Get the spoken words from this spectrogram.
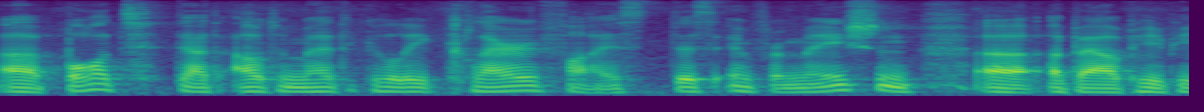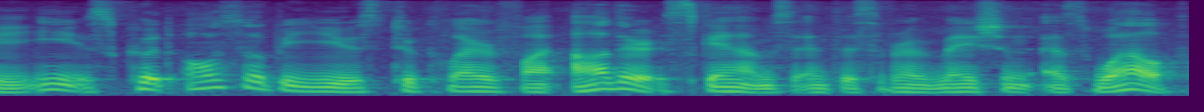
uh, bot that automatically clarifies this information uh, about PPEs could also be used to clarify other scams and disinformation as well.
